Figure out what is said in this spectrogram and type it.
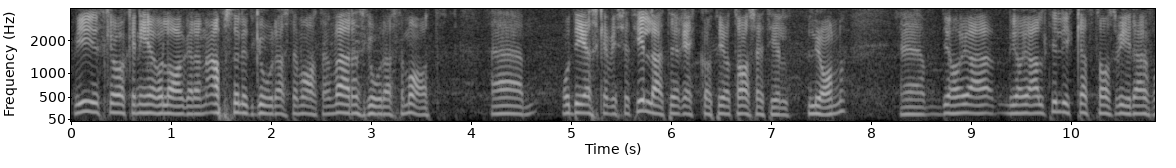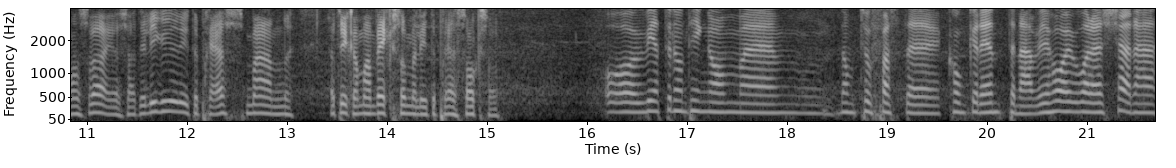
vi ska åka ner och laga den absolut godaste maten, världens godaste mat. Ehm, och det ska vi se till att det räcker till att ta sig till Lyon. Ehm, det har ju, vi har ju alltid lyckats ta oss vidare från Sverige så att det ligger ju lite press men jag tycker man växer med lite press också. Och vet du någonting om eh, de tuffaste konkurrenterna? Vi har ju våra kära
